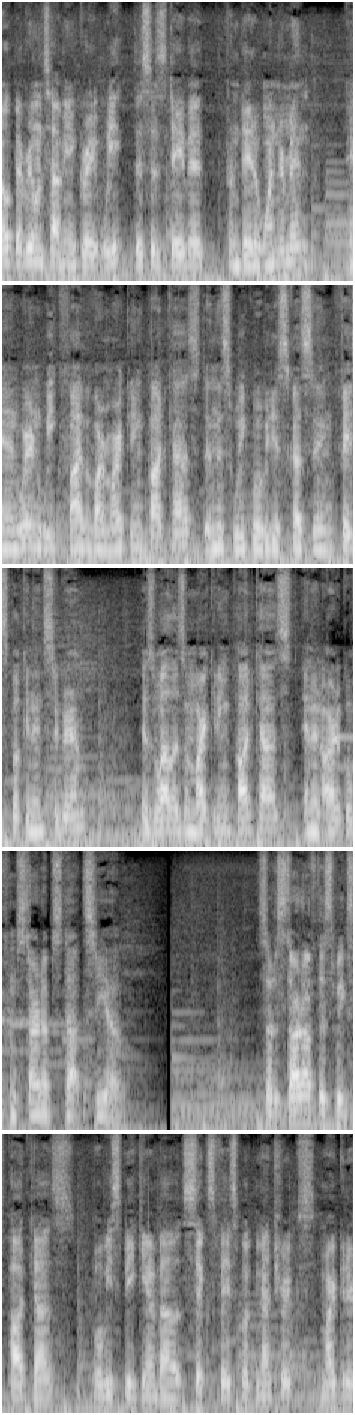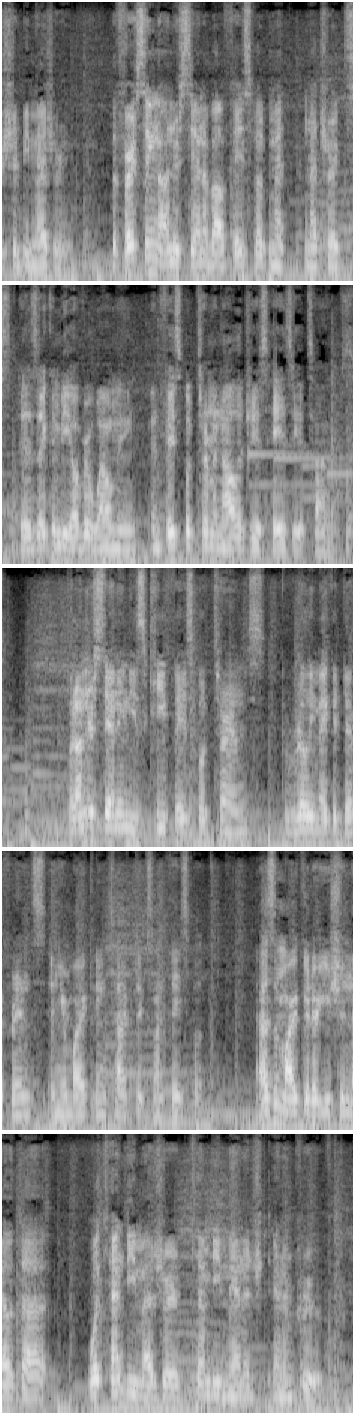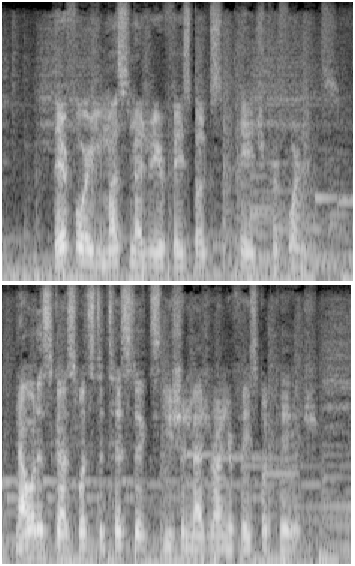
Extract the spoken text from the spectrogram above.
hope everyone's having a great week. This is David from Data Wonderment, and we're in week five of our marketing podcast. And this week we'll be discussing Facebook and Instagram, as well as a marketing podcast and an article from startups.co. So, to start off this week's podcast, we'll be speaking about six Facebook metrics marketers should be measuring. The first thing to understand about Facebook met- metrics is they can be overwhelming, and Facebook terminology is hazy at times. But understanding these key Facebook terms can really make a difference in your marketing tactics on Facebook. As a marketer, you should note that what can be measured can be managed and improved. Therefore, you must measure your Facebook's page performance. Now we'll discuss what statistics you should measure on your Facebook page.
